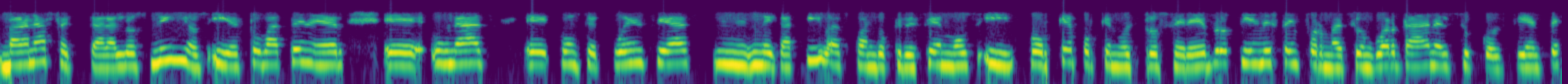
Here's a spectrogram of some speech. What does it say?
van a afectar a los niños y esto va a tener eh, unas eh, consecuencias mm, negativas cuando crecemos y ¿por qué? Porque nuestro cerebro tiene esta información guardada en el subconsciente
